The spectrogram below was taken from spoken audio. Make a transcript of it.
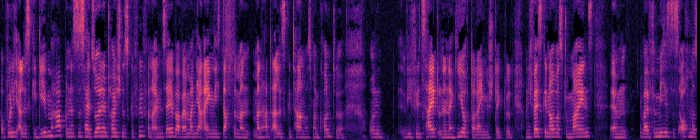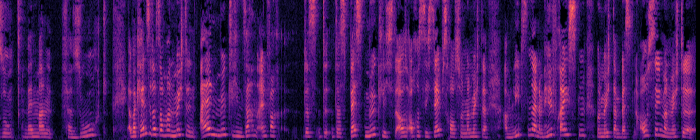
obwohl ich alles gegeben habe. Und es ist halt so ein enttäuschendes Gefühl von einem selber, weil man ja eigentlich dachte, man, man hat alles getan, was man konnte. Und wie viel Zeit und Energie auch da reingesteckt wird. Und ich weiß genau, was du meinst. Ähm, weil für mich ist es auch mal so, wenn man versucht, aber kennst du das auch, man möchte in allen möglichen Sachen einfach das, das Bestmöglichste aus, auch aus sich selbst rausholen. Man möchte am liebsten sein, am hilfreichsten, man möchte am besten aussehen, man möchte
